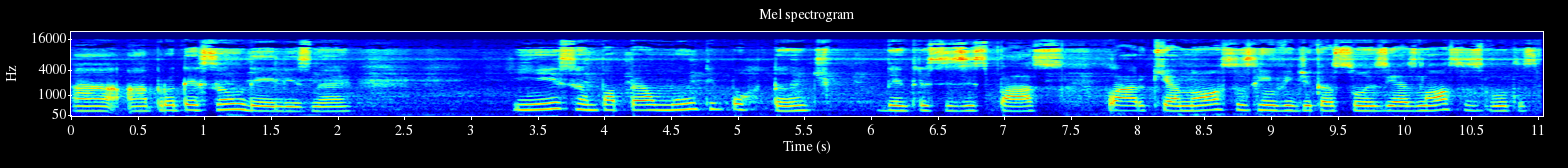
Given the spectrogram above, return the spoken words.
a, a proteção deles, né? E isso é um papel muito importante dentre esses espaços. Claro que as nossas reivindicações e as nossas lutas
